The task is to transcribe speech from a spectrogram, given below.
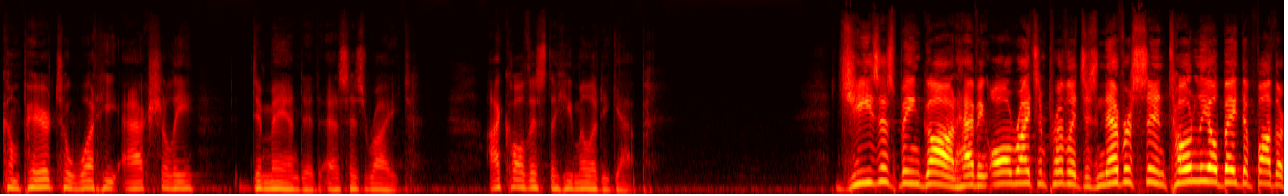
compared to what he actually demanded as his right, I call this the humility gap. Jesus, being God, having all rights and privileges, never sinned, totally obeyed the Father,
